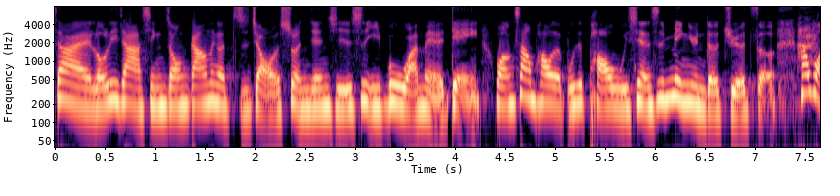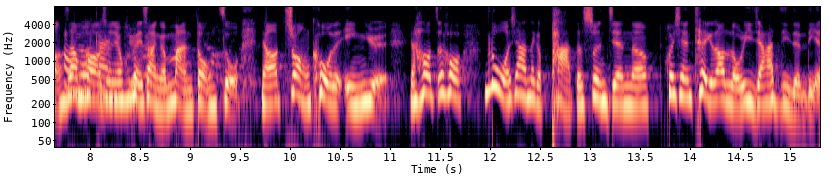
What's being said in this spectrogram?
在罗丽佳的心中，刚刚那个直角的瞬间，其实是一部完美的电影。往上抛的不是抛物线，是命运的抉择。它往上抛的瞬间会配上一个慢动作，然后壮阔的音乐，然后最后落下那个啪的瞬间呢，会先 take 到罗丽佳她自己的脸，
